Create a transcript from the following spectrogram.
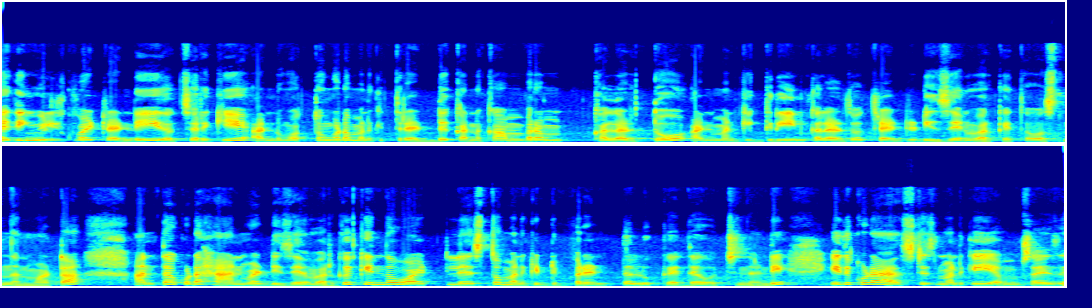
ఐ థింక్ మిల్క్ వైట్ అండి ఇది వచ్చరికి అండ్ మొత్తం కూడా మనకి థ్రెడ్ కనకాంబరం కలర్తో అండ్ మనకి గ్రీన్ కలర్తో థ్రెడ్ డిజైన్ వర్క్ అయితే వస్తుందన్నమాట. అంతా కూడా హ్యాండ్మేడ్ డిజైన్ వర్క్. కింద వైట్ లేస్తో మనకి డిఫరెంట్ లుక్ అయితే వచ్చిందండి. ఇది కూడా యాస్టిస్ మనకి ఎం సైజు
